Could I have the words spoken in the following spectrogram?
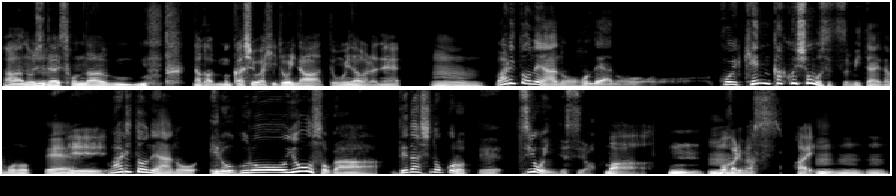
あの時代そんな、なんか昔はひどいなって思いながらね。うん。割とね、あの、ほんであの、こういう見学小説みたいなものって、ええ割とね、あの、エログロ要素が出だしの頃って強いんですよ。まあ、うんうん。わかります。はい。うんうんうん。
